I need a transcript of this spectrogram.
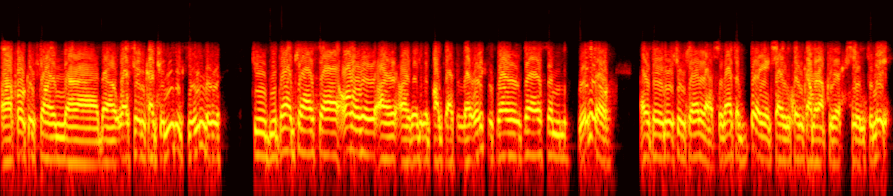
uh, focused on uh, the Western country music scene to be broadcast uh, all over our, our radio podcasting networks as well as uh, some radio out there in Eastern Canada. So that's a very exciting thing coming up here soon for me.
